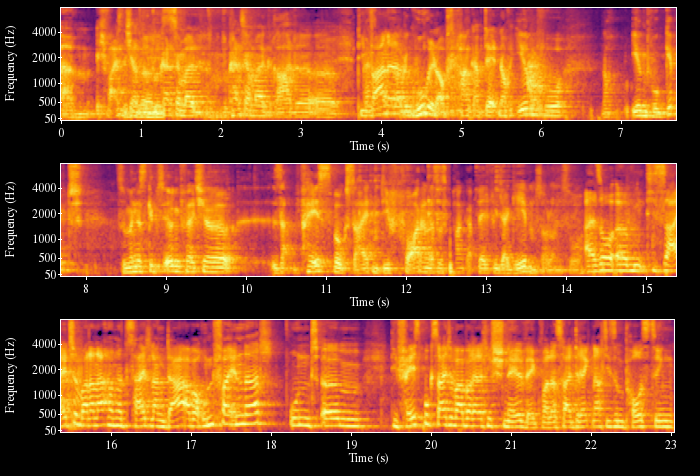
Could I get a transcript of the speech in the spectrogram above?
Ähm, ich weiß nicht, also Ja, du kannst ja mal, du kannst ja mal gerade, äh, Die kannst ja war mal eine- gerade googeln, ob es Punk Update noch irgendwo, noch irgendwo gibt. Zumindest gibt es irgendwelche Sa- Facebook-Seiten, die fordern, dass es Punk Update wieder geben soll und so. Also ähm, die Seite war danach noch eine Zeit lang da, aber unverändert. Und ähm, die Facebook-Seite war aber relativ schnell weg, weil das halt direkt nach diesem Posting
